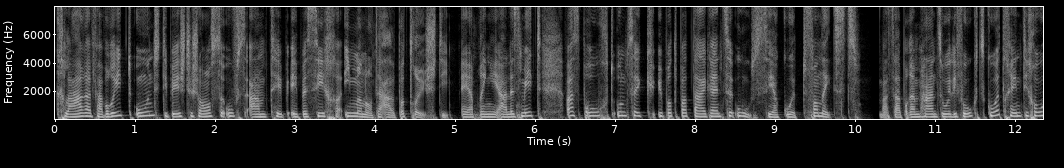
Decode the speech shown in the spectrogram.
klarer Favorit und die beste Chance aufs Amt hat eben sicher immer noch der Albert Rösti. Er bringe alles mit, was braucht und sei über die Parteigrenzen aus sehr gut vernetzt. Was aber dem Hans-Uli Vogt gut könnte kommen,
